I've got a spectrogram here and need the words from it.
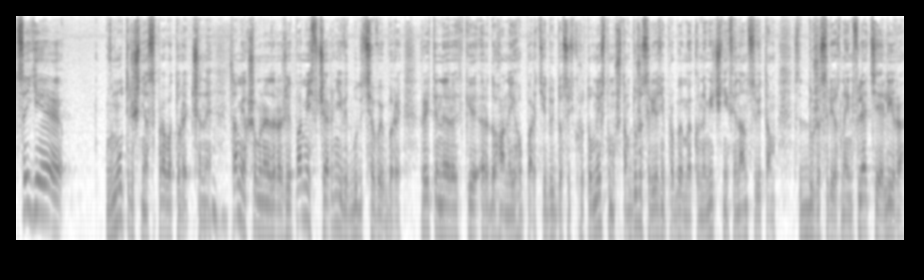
це є внутрішня справа Туреччини. Там, якщо мене не заражує пам'ять, в червні відбудуться вибори. Рейтинги Ердогана і його партії йдуть досить круто вниз, тому що там дуже серйозні проблеми економічні, фінансові. Там дуже серйозна інфляція. Ліра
